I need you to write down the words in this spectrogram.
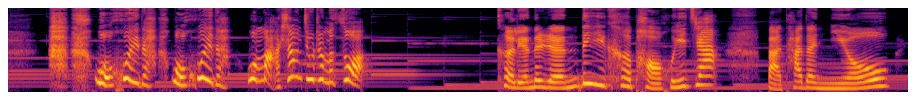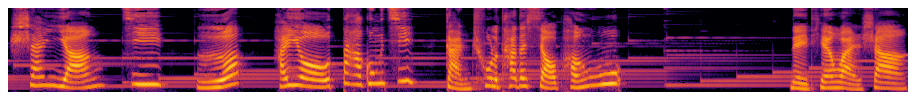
我会的，我会的，我马上就这么做。可怜的人立刻跑回家，把他的牛、山羊、鸡、鹅，还有大公鸡赶出了他的小棚屋。那天晚上，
